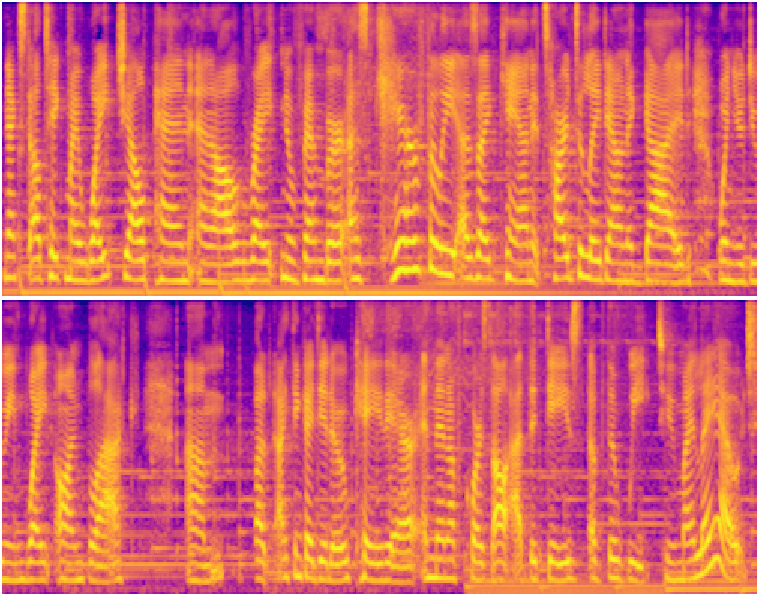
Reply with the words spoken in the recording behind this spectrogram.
Next, I'll take my white gel pen and I'll write November as carefully as I can. It's hard to lay down a guide when you're doing white on black. Um, but I think I did okay there. And then of course I'll add the days of the week to my layout.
